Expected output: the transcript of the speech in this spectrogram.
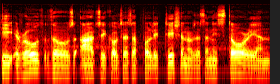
He wrote those articles as a politician or as an historian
